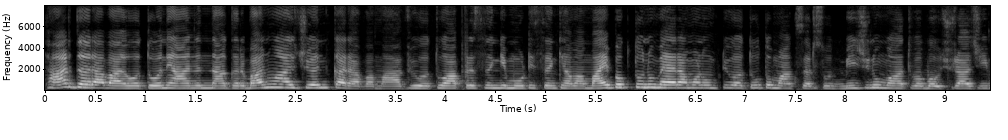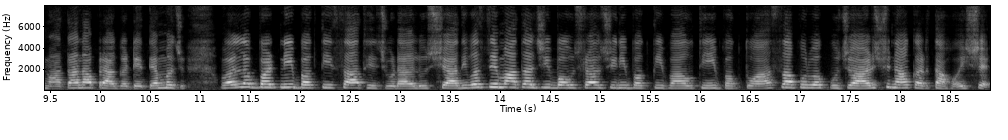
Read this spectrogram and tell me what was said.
થાળ ધરાવાયો હતો અને આનંદના ગરબાનું આયોજન કરાવવામાં આવ્યું હતું. આ પ્રસંગે મોટી સંખ્યામાં માય ભક્તોનું મહેરામણ ઉમટ્યું હતું. તો માગસર સુદ બીજનું મહત્વ બહુચરાજી માતાના પ્રાગટ્ય તેમજ વલ્લભ ભટ્ટની ભક્તિ સાથે જોડાયેલું છે. આ દિવસે માતાજી બહુચરાજીની ભક્તિભાવથી ભક્તો આશાપૂર્વક પૂજા અર્ચના કરતા હોય છે.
